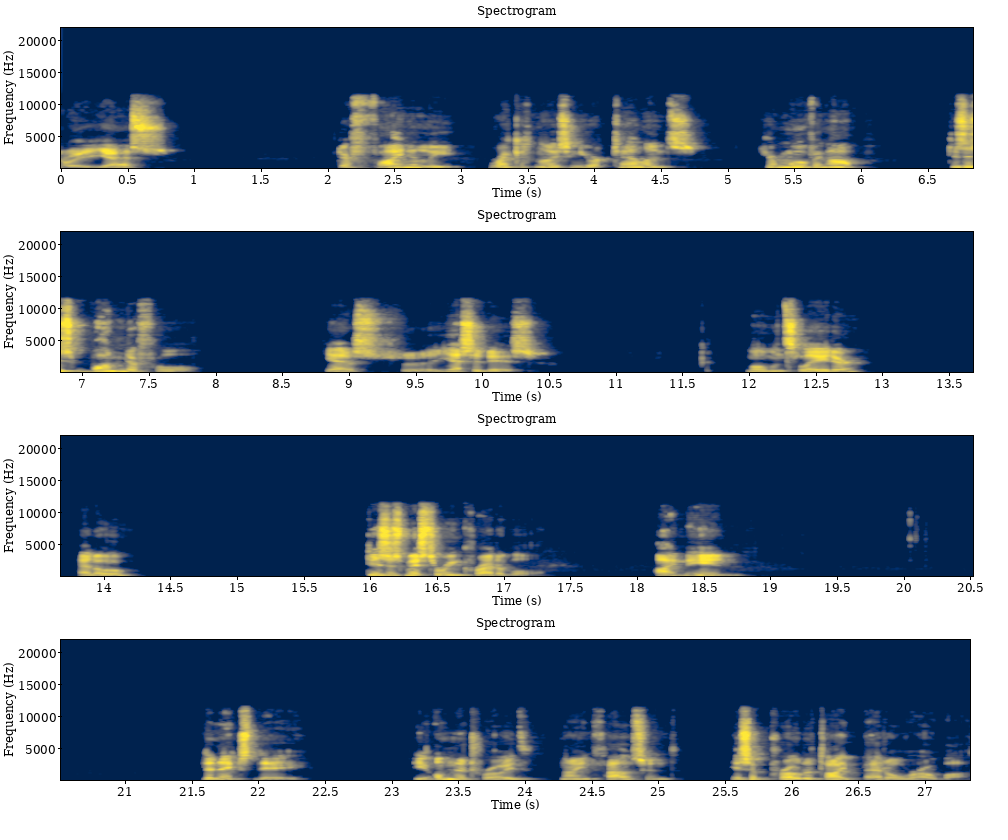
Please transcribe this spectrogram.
Uh, yes. They're finally recognizing your talents. You're moving up. This is wonderful. Yes, uh, yes it is. Moments later. Hello? This is Mr. Incredible. I'm in. The next day, the Omnidroid 9000 is a prototype battle robot.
